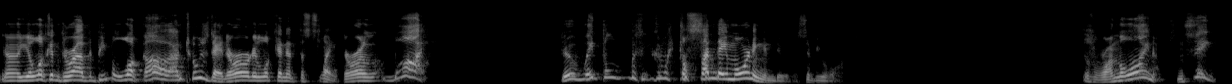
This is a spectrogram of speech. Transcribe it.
You know, you're looking throughout the people look, oh, on Tuesday, they're already looking at the slate. They're already, why? Dude, wait till, wait till Sunday morning and do this if you want. Just run the lineups and see.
